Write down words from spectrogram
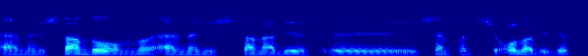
Ermenistan doğumlu, Ermenistan'a bir e, sempatisi olabilir.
